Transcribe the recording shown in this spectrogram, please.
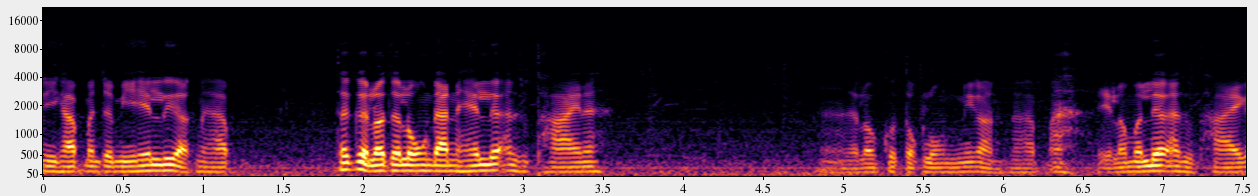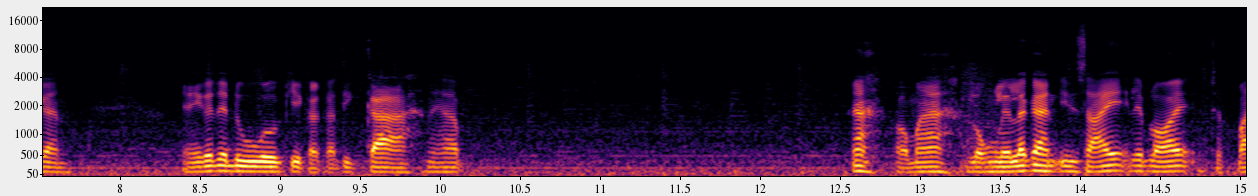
นี่ครับ มันจะมีให้เลือกนะครับ ถ้าเกิดเราจะลงดันให้เลือกอันสุดท้ายนะอ่าเดี๋ยวเรากดตกลงตรงนี้ก่อนนะครับ อะ เดี๋ยวเรามาเลือกอันสุดท้ายกัน อันนี้ก็จะดูเกี่ยวกับกติกานะครับ อะ ออกมาลงเลยแล้วกัน อินไซต์เรียบร้อยจบไป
